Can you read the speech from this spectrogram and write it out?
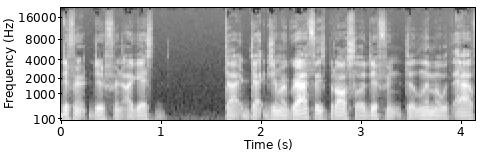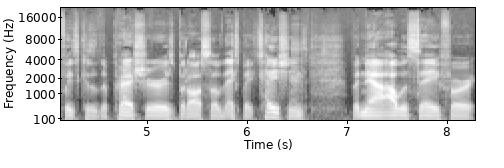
different, different, I guess, demographics, but also a different dilemma with athletes because of the pressures, but also the expectations. But now I would say for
